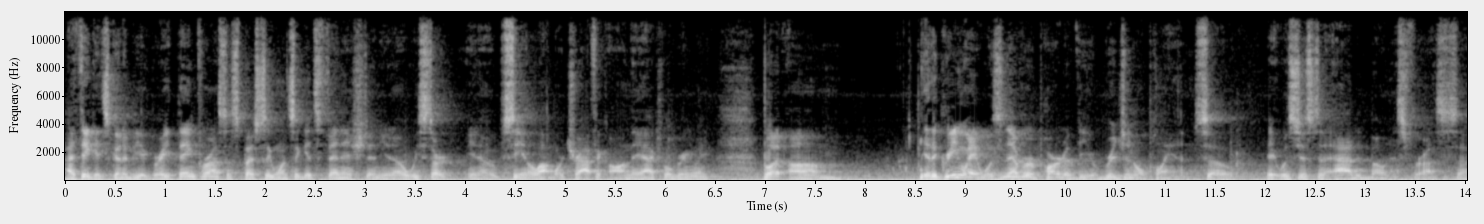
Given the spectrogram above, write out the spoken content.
I think it's going to be a great thing for us, especially once it gets finished and you know we start you know seeing a lot more traffic on the actual greenway. But um, yeah, the greenway was never a part of the original plan, so it was just an added bonus for us. So.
